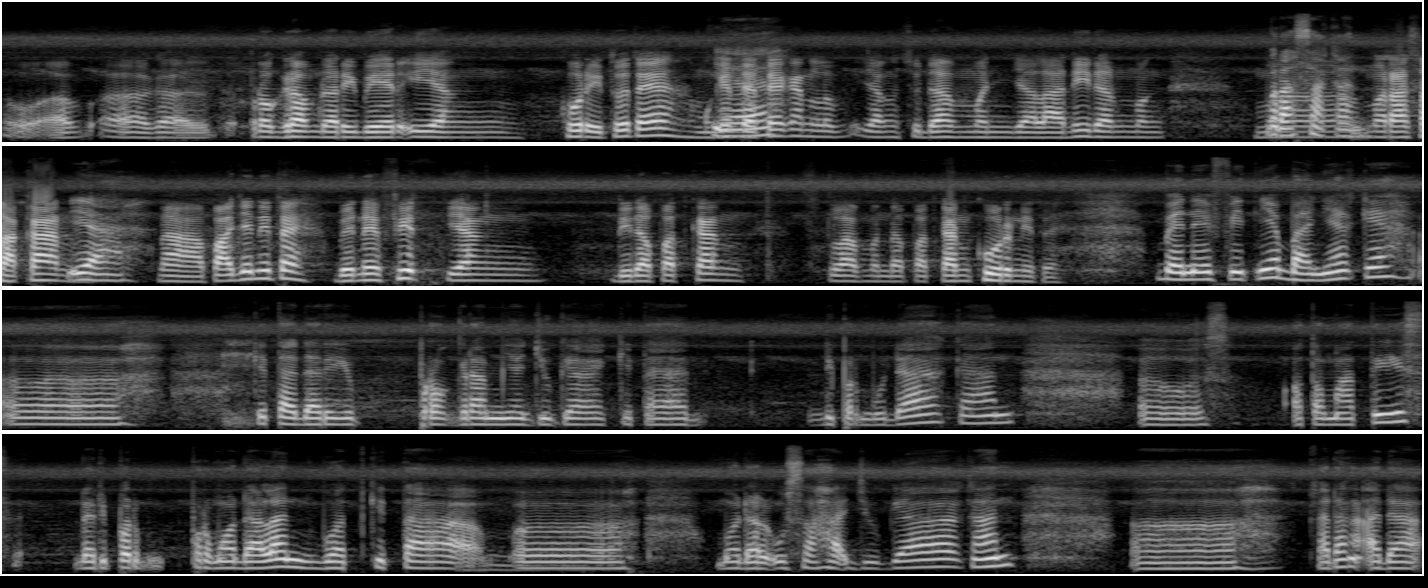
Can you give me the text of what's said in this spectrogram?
uh, uh, program dari BRI yang kur itu teh, mungkin Ya. teteh kan yang sudah menjalani dan meng- me- Merasakan. merasakan. Ya. Nah, apa aja nih teh benefit yang didapatkan setelah mendapatkan kur nih teh? Benefitnya banyak ya. eh, kita dari programnya juga kita dipermudahkan, eh, otomatis dari per- permodalan buat kita eh, modal usaha juga kan. Eh, kadang ada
